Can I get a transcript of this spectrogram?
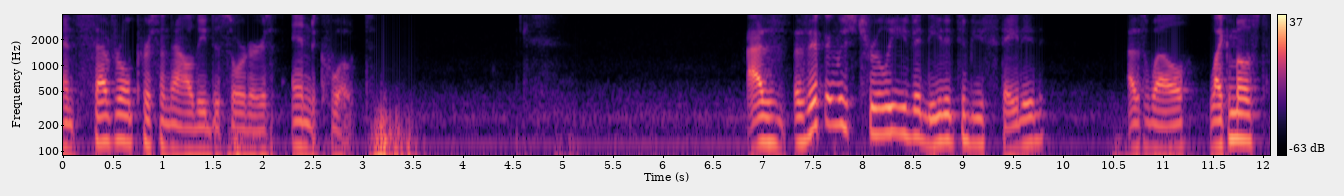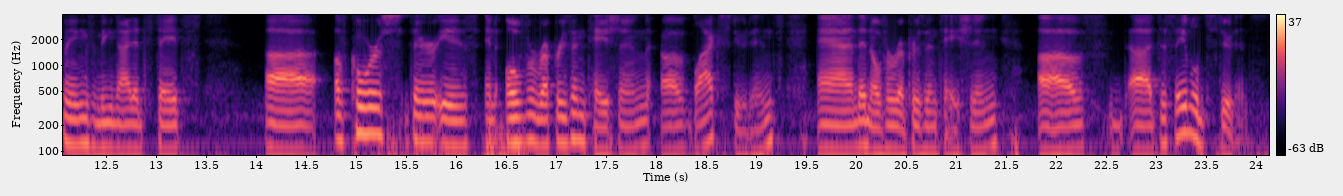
and several personality disorders, end quote. As as if it was truly even needed to be stated as well. Like most things in the United States, uh, of course, there is an overrepresentation of black students and an overrepresentation of uh, disabled students.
